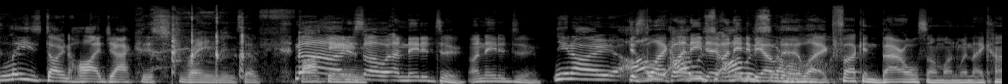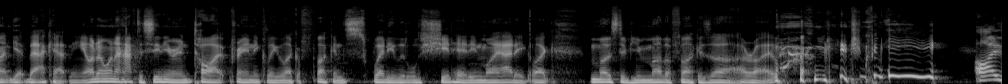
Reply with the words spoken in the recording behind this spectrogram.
Please don't hijack this stream into No, fucking. I just oh, I needed to. I needed to. you know, Because I like w- I, need was- to, I need to be was- able to oh. like fucking barrel someone when they can't get back at me. I don't want to have to sit here and type frantically like a fucking sweaty little shithead in my attic, like most of you motherfuckers are. All right. I,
